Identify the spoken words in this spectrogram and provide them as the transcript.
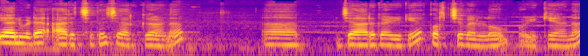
ഞാനിവിടെ അരച്ചത് ചേർക്കുകയാണ്. ജാറ് കഴുകിയ കുറച്ച് വെള്ളവും ഒഴിക്കുകയാണ്.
